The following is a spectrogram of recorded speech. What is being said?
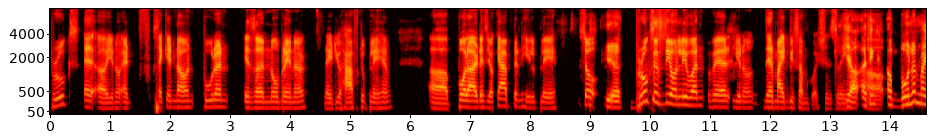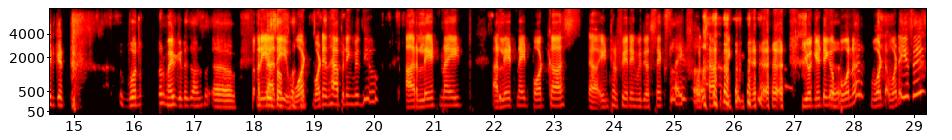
Brooks, uh, uh, you know, at second down. Pooran is a no-brainer, right? You have to play him. Uh, Pollard is your captain. He'll play. So Yeah, Brooks is the only one where you know there might be some questions. Like, yeah. I think uh, uh, Bonner might get Bonner might get a chance. Uh, Sorry, Adi, of- what what is happening with you? Our late night, our late night podcast uh, interfering with your sex life? What's happening? You're getting a boner? What what are you saying?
